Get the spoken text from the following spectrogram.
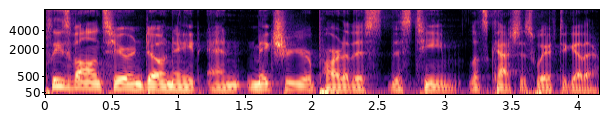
Please volunteer and donate and make sure you're a part of this this team. Let's catch this wave together.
